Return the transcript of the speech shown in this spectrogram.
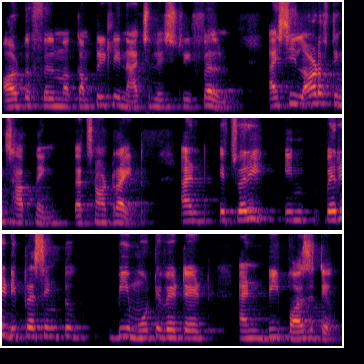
or to film a completely natural history film i see a lot of things happening that's not right. And it's very very depressing to be motivated and be positive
